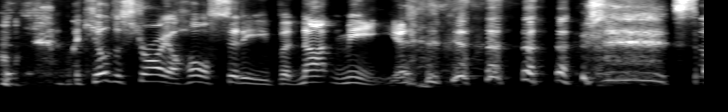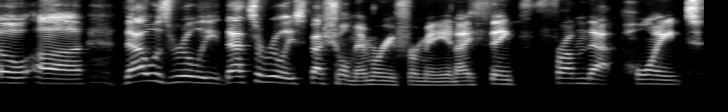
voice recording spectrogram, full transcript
Like he'll destroy a whole city, but not me. so uh, that was really that's a really special memory for me, and I think from that point,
